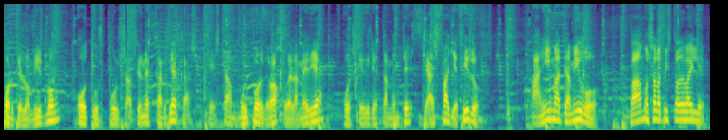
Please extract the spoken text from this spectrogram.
porque lo mismo o tus pulsaciones cardíacas están muy por debajo de la media o es que directamente ya has fallecido. Anímate amigo, vamos a la pista de baile.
